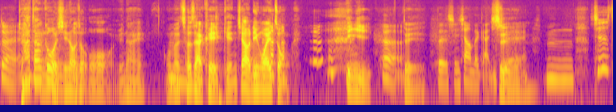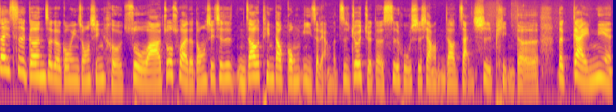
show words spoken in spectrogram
对，就他当时跟我形容，我说哦，原来。我们车子还可以给人家有另外一种 定义，嗯，对的形象的感觉。是，嗯，其实这一次跟这个公益中心合作啊，做出来的东西，其实你知道，听到“公益”这两个字，就会觉得似乎是像你知道展示品的的概念。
